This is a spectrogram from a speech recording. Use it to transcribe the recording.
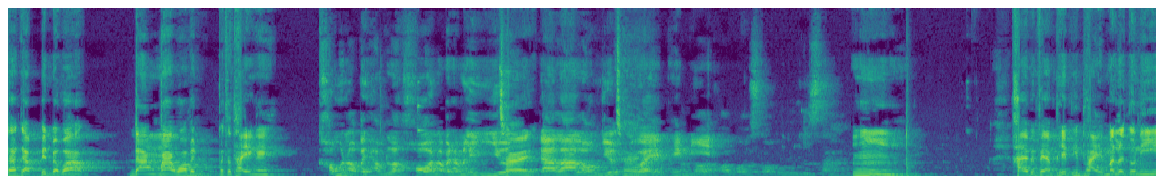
น่าจะเป็นแบบว่า ดังมากเพราะว่าเป็นภาษาไทยไง เขาเหมันเอาไปทำละครเอาไปทำอะไรเยอะใช่ดาราร้องเยอะใช่ ด้วยเพลงแล้วนี้ก็พบสองลูกอีสานอืม ใครเป็นแฟนเพลงพี่ไผ่มาเลยตัวนี้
